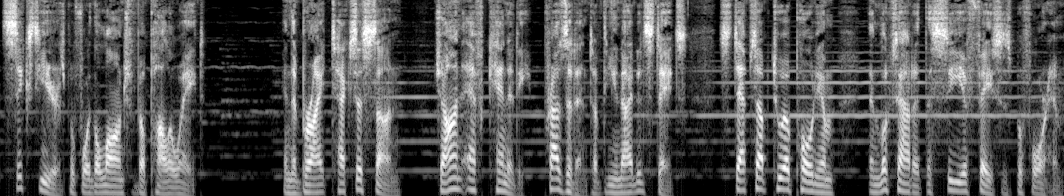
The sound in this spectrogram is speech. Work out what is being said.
six years before the launch of Apollo 8. In the bright Texas sun, John F. Kennedy, President of the United States, steps up to a podium and looks out at the sea of faces before him.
